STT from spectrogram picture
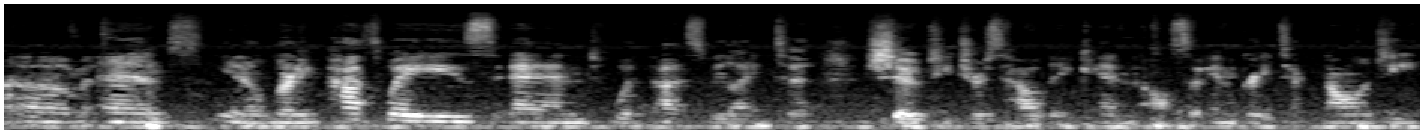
um, and you know learning pathways. And with us we like to show teachers how they can also integrate technology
